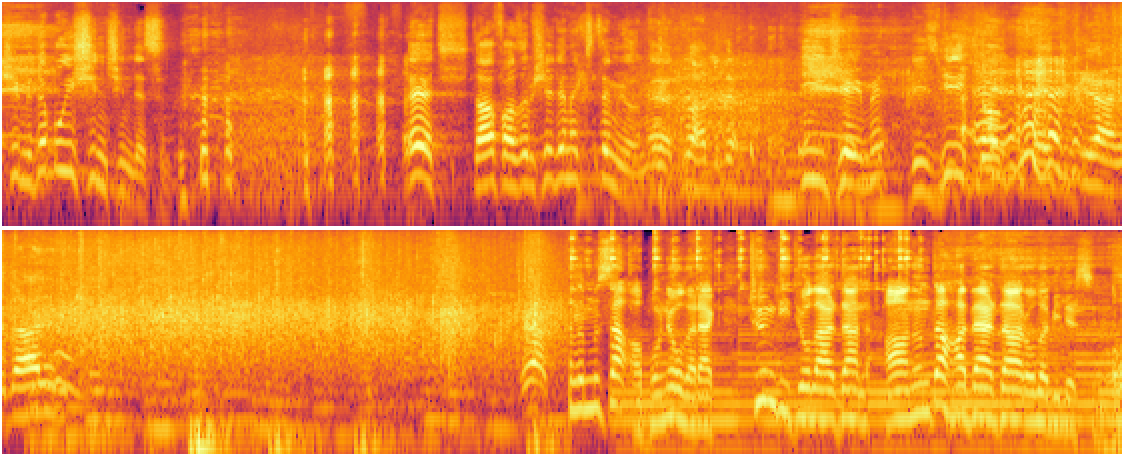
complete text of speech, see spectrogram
Şimdi de bu işin içindesin. Evet, daha fazla bir şey demek istemiyorum. Evet, bu arada diyeceğimi, biz diyeceğimi söyledim yani. Daha ne Kanalımıza abone olarak tüm videolardan anında haberdar olabilirsiniz.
